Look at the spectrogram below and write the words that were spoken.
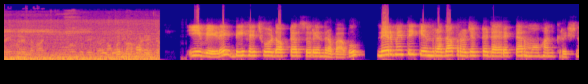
ಟೈಮರ್ ಎಲ್ಲ ಹಾಕಿ ಹೋಗಬೇಕಾಗುತ್ತೆ ಈ ವೇಳೆ ಡಿಎಚ್ಒ ಡಾಕ್ಟರ್ ಸುರೇಂದ್ರ ಬಾಬು, ನಿರ್ಮಿತಿ ಕೇಂದ್ರದ ಪ್ರಾಜೆಕ್ಟ್ ಡೈರೆಕ್ಟರ್ ಮೋಹನ್ ಕೃಷ್ಣ,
